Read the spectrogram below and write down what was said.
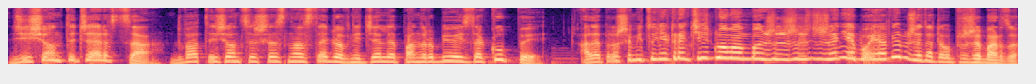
10 czerwca 2016 w niedzielę pan robiłeś zakupy, ale proszę mi tu nie kręcić głową, bo że, że, że nie, bo ja wiem, że to proszę bardzo.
